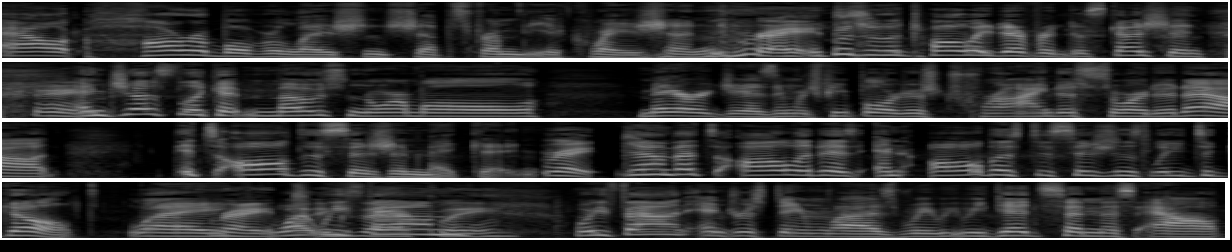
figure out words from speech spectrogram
out horrible relationships from the equation. Right. Which is a totally different discussion. Right. And just look at most normal marriages in which people are just trying to sort it out. It's all decision making. Right. Yeah, that's all it is. And all those decisions lead to guilt. Like Right, what we exactly. found what we found interesting was we, we did send this out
